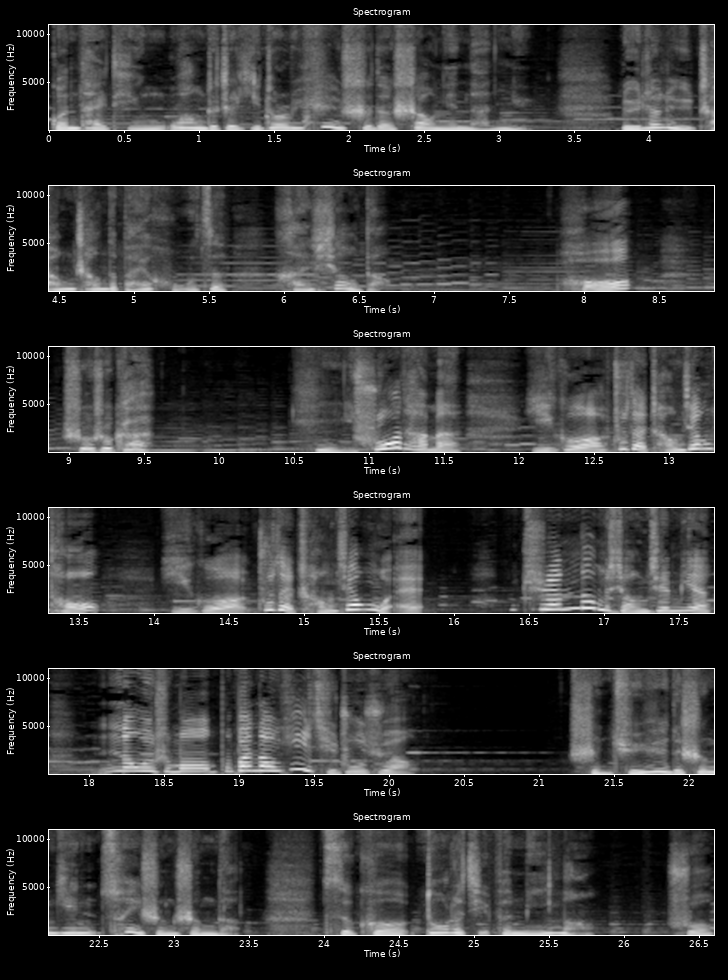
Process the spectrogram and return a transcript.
关太庭望着这一对玉似的少年男女，捋了捋长长的白胡子，含笑道：“哦，说说看。你说他们一个住在长江头，一个住在长江尾，既然那么想见面，那为什么不搬到一起住去啊？”沈群玉的声音脆生生的，此刻多了几分迷茫，说。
